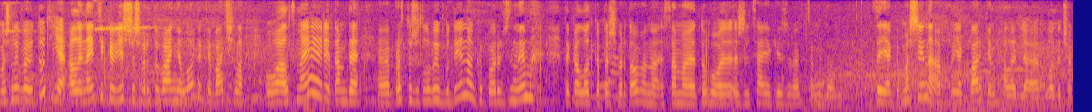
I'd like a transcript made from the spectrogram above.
Можливо, і тут є, але найцікавіше швартування лодок я бачила у Алсмейері, там, де е, просто житловий будинок, і поруч з ним така лодка пришвартована саме того жильця, який живе в цьому домі. Це як машина, як паркінг, але для лодочок.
